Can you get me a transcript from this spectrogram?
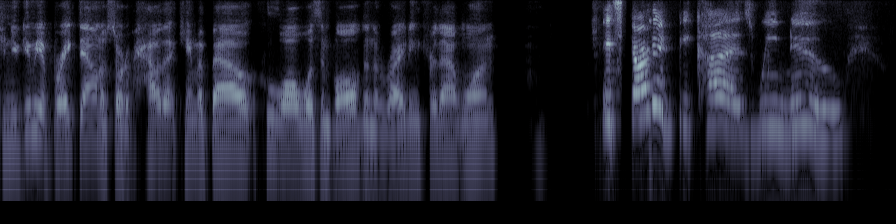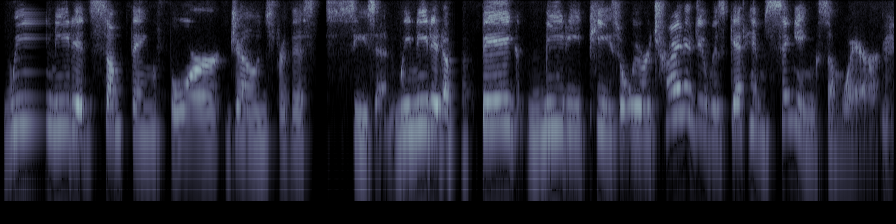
can you give me a breakdown of sort of how that came about, who all was involved in the writing for that one? It started because we knew we needed something for Jones for this season. We needed a big, meaty piece. What we were trying to do was get him singing somewhere. Mm-hmm.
